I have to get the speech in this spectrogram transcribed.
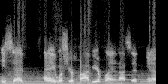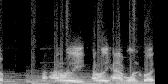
He said, "Hey, what's your five-year plan?" And I said, "You know, I, I don't really, I don't really have one, but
